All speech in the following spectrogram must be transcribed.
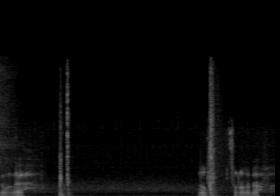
second there. Nope, it's not enough.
